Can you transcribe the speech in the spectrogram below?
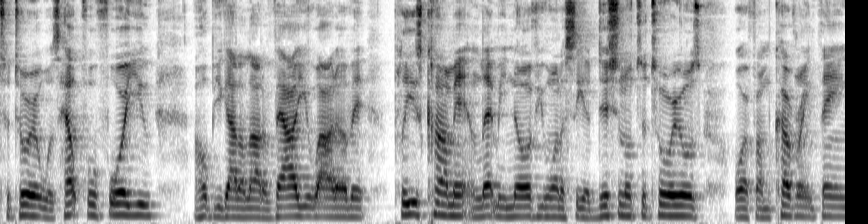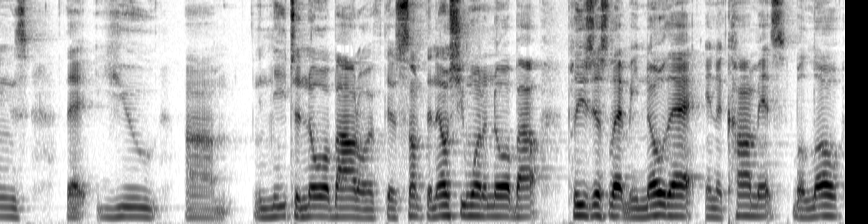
tutorial was helpful for you. I hope you got a lot of value out of it. Please comment and let me know if you want to see additional tutorials or if i'm covering things that you um, need to know about or if there's something else you want to know about please just let me know that in the comments below.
